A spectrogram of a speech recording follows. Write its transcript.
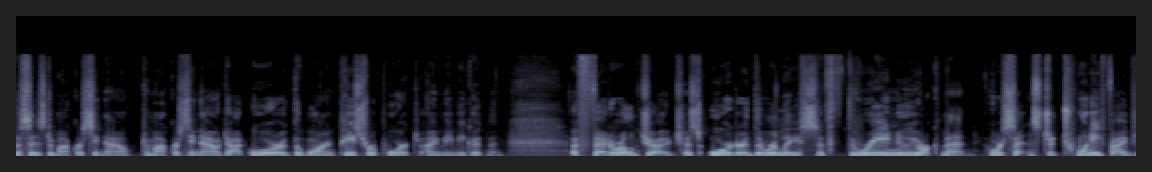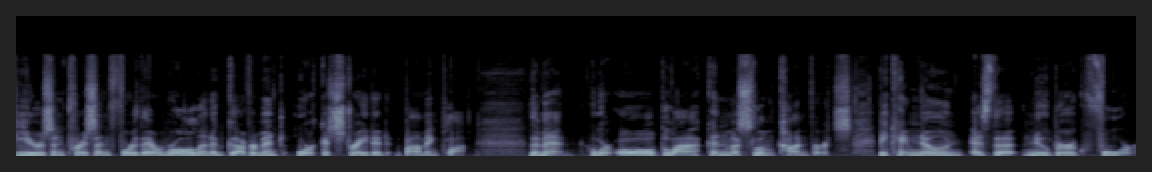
This is Democracy Now!, democracynow.org, The War and Peace Report. I'm Amy Goodman. A federal judge has ordered the release of three New York men who were sentenced to 25 years in prison for their role in a government-orchestrated bombing plot. The men, who were all black and Muslim converts, became known as the Newburgh Four.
